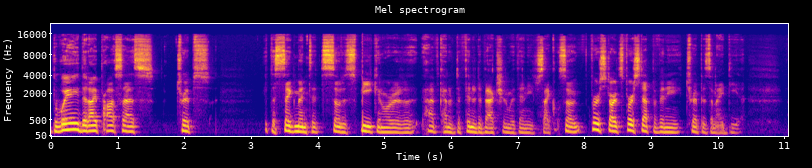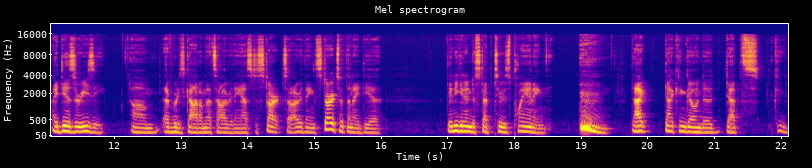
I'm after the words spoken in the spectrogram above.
the way that I process trips, to segment it, so to speak, in order to have kind of definitive action within each cycle. So, first starts, first step of any trip is an idea. Ideas are easy. Um, everybody's got them. That's how everything has to start. So everything starts with an idea. Then you get into step two is planning. that that can go into depths. It can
